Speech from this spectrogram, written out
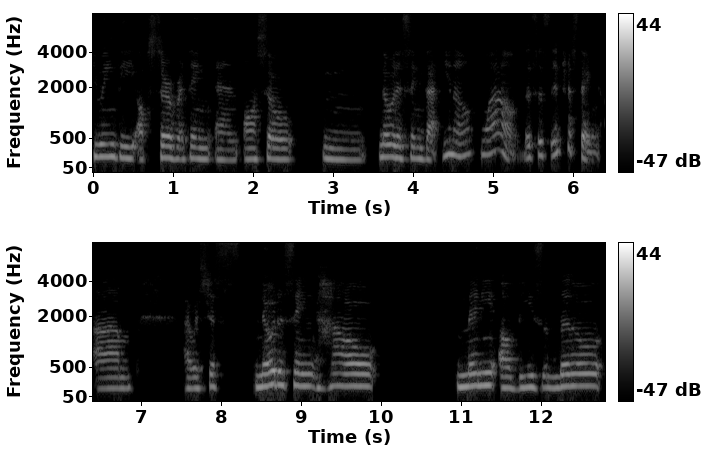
doing the observer thing and also mm, noticing that you know wow this is interesting. Um, i was just noticing how many of these little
